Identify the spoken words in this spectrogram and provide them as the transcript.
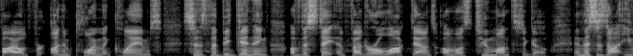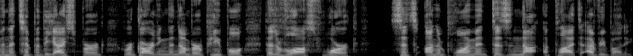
filed for unemployment claims since the beginning of the state and federal lockdowns almost two months ago. And this is not even the tip of the iceberg regarding the number of people that have lost work, since unemployment does not apply to everybody.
